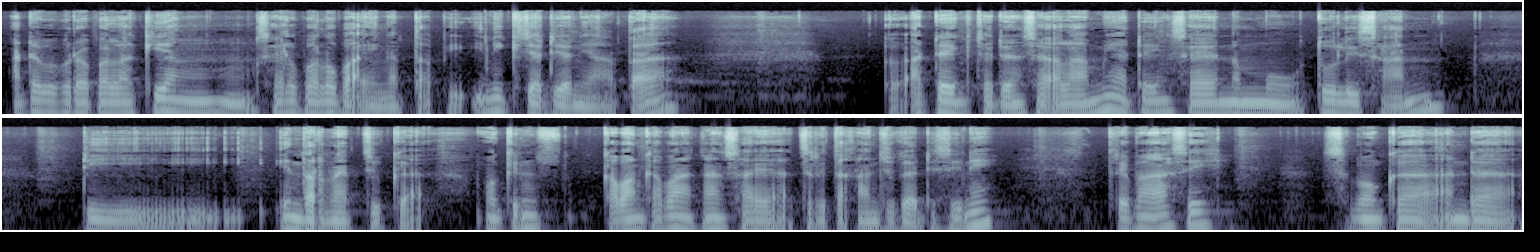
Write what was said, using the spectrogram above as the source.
ada beberapa lagi yang saya lupa lupa ingat tapi ini kejadian nyata. eh, ada yang kejadian saya alami ada yang saya nemu tulisan di internet juga. Mungkin kapan-kapan akan saya ceritakan juga di sini. Terima kasih. Semoga Anda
